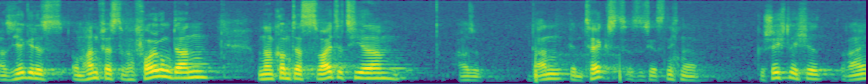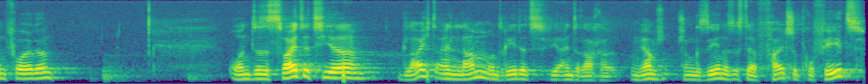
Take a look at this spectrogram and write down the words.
Also hier geht es um handfeste Verfolgung dann. Und dann kommt das zweite Tier, also dann im Text. Es ist jetzt nicht eine geschichtliche Reihenfolge. Und das zweite Tier gleicht ein Lamm und redet wie ein Drache. Und wir haben schon gesehen, es ist der falsche Prophet.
